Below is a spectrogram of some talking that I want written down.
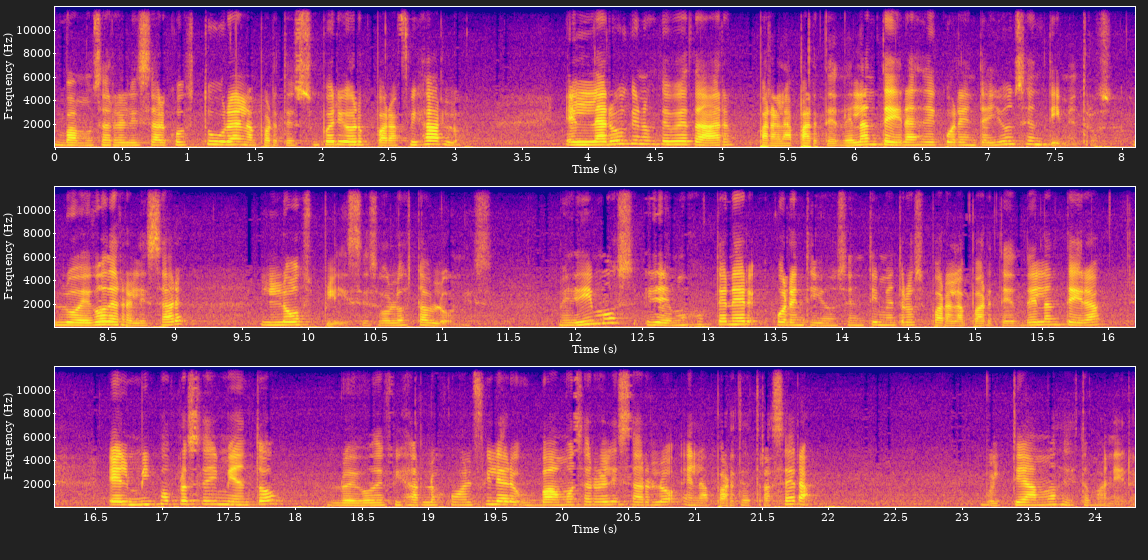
Vamos a realizar costura en la parte superior para fijarlo. El largo que nos debe dar para la parte delantera es de 41 centímetros, luego de realizar los plices o los tablones. Medimos y debemos obtener 41 centímetros para la parte delantera. El mismo procedimiento, luego de fijarlos con alfiler, vamos a realizarlo en la parte trasera volteamos de esta manera.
